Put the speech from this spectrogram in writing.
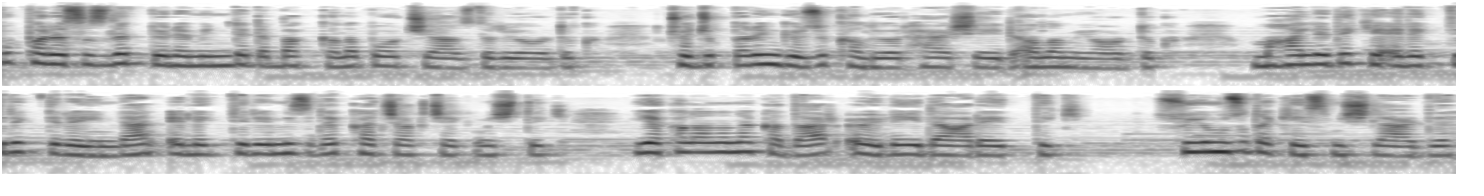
Bu parasızlık döneminde de bakkala borç yazdırıyorduk. Çocukların gözü kalıyor her şeyi de alamıyorduk. Mahalledeki elektrik direğinden elektriğimizi de kaçak çekmiştik. Yakalanana kadar öyle idare ettik. Suyumuzu da kesmişlerdi.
